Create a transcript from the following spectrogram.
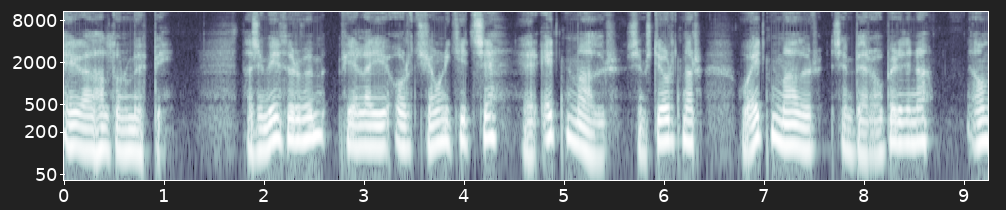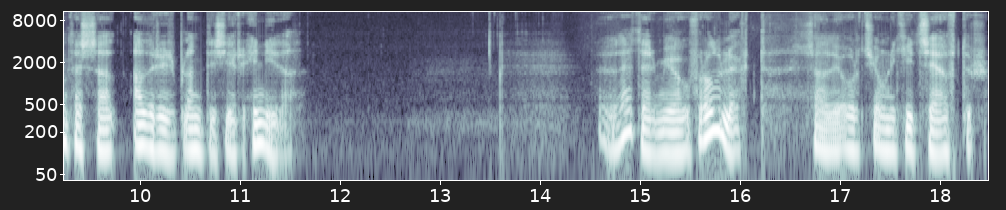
eigað haldunum uppi. Það sem við þurfum, félagi Ord Sjónikítse, er einn maður sem stjórnar og einn maður sem ber ábyrðina án þess að aðrir blandi sér inn í það. Þetta er mjög fróðlegt, saði Ord Sjónikítse aftur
